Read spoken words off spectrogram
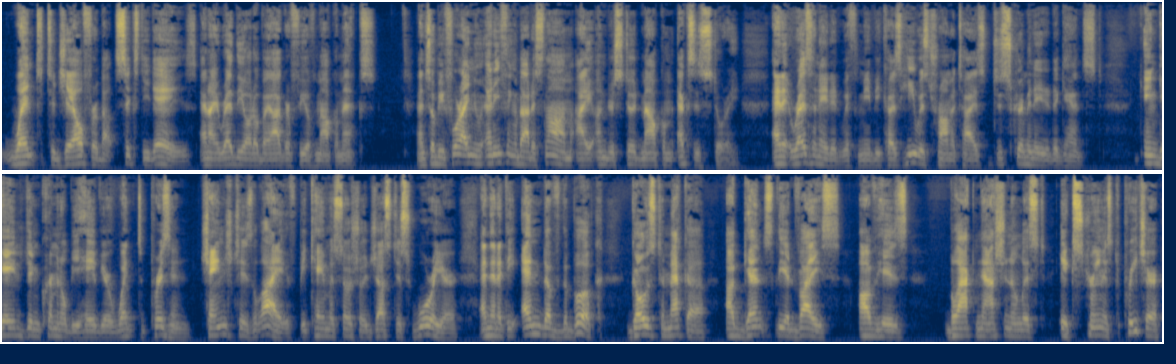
went to jail for about 60 days and I read the autobiography of Malcolm X. And so before I knew anything about Islam, I understood Malcolm X's story. And it resonated with me because he was traumatized, discriminated against, engaged in criminal behavior, went to prison, changed his life, became a social justice warrior. And then at the end of the book, goes to Mecca against the advice of his black nationalist extremist preacher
